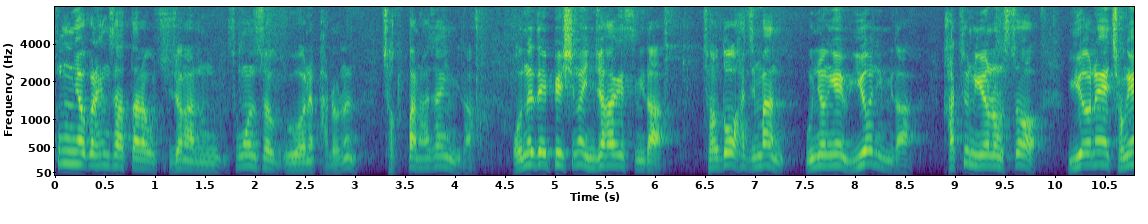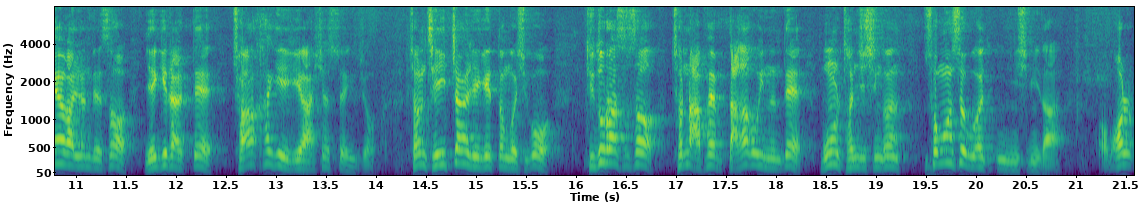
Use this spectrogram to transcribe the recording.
폭력을 행사했다라고 주장하는 송원석 의원의 발언은 적반하장입니다. 원내대표이신 인정하겠습니다. 저도 하지만 운영의 위원입니다. 같은 위원으로서 위원회 정회와 관련돼서 얘기를 할 때 정확하게 얘기하셨어야죠. 저는 제 입장을 얘기했던 것이고 뒤돌아서서 저는 앞에 나가고 있는데 몸을 던지신 건 송원석 의원이십니다. 어, 얼-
